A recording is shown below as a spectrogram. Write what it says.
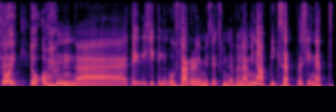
toitu on äh, teil isiklikuks tarbimiseks, mille peale mina piksatasin, et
